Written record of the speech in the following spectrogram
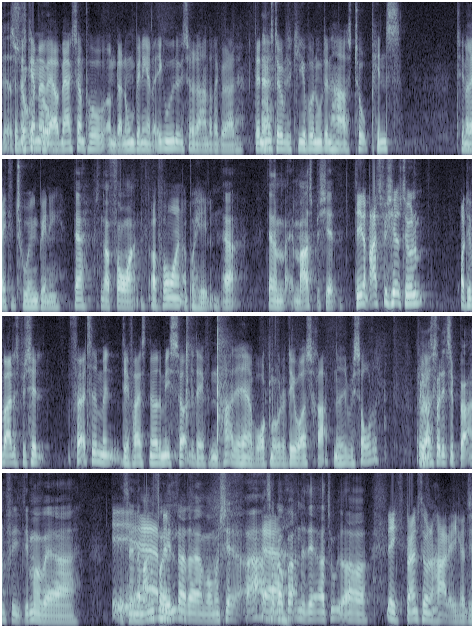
der er Så der skal man være opmærksom på, om der er nogle bindinger, der ikke udløser, eller andre, der gør det. Den Ja. her støvle, vi kigger på nu, den har også to pins til en rigtig touringbinding. Ja, sådan op foran. Op foran og på hælen. Ja, den er meget speciel. Det er en ret speciel støvle, og det var det specielt før i tiden, men det er faktisk noget af det mest solgte i dag, for den har det her walk mode, og det er jo også rart nede i resortet. Kan man også få det til børn, fordi det må være... Altså, der er mange men- forældre, der, hvor man siger, ah, så Ja. går børnene der og tuder. Og... Ikke, børnestøvlen har det ikke, og de,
